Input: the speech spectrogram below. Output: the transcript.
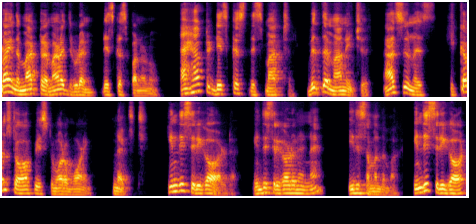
நான் இந்த மேட்டரை மேனேஜருடன் டிஸ்கஸ் பண்ணணும். I have to discuss this matter with the manager as soon as he comes to office tomorrow morning next in this regard in this ரிகார்டுன்னு என்ன? இது சம்பந்தமாக. In this regard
